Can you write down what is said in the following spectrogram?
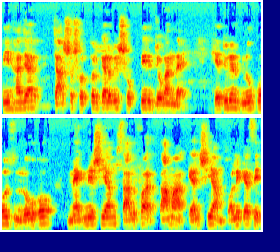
তিন হাজার চারশো সত্তর ক্যালোরি শক্তির যোগান দেয়। খেজুরের গ্লুকোজ, লৌহ ম্যাগনেশিয়াম সালফার, তামা, calcium, folic acid,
